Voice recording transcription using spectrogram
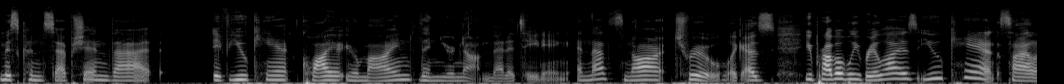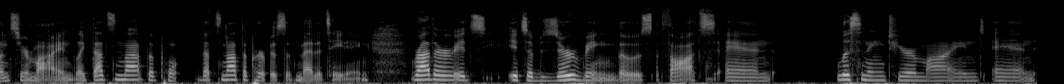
misconception that if you can't quiet your mind, then you're not meditating. And that's not true. Like as you probably realize, you can't silence your mind. Like that's not the point that's not the purpose of meditating. Rather it's it's observing those thoughts and listening to your mind and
